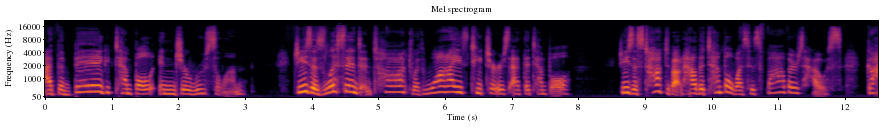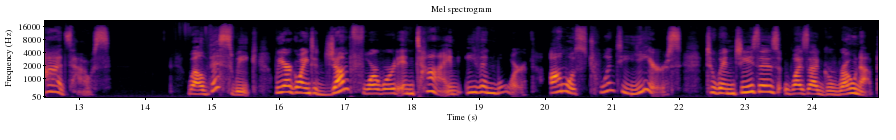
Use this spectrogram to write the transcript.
at the big temple in Jerusalem. Jesus listened and talked with wise teachers at the temple. Jesus talked about how the temple was his Father's house, God's house. Well, this week we are going to jump forward in time even more, almost 20 years, to when Jesus was a grown up,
